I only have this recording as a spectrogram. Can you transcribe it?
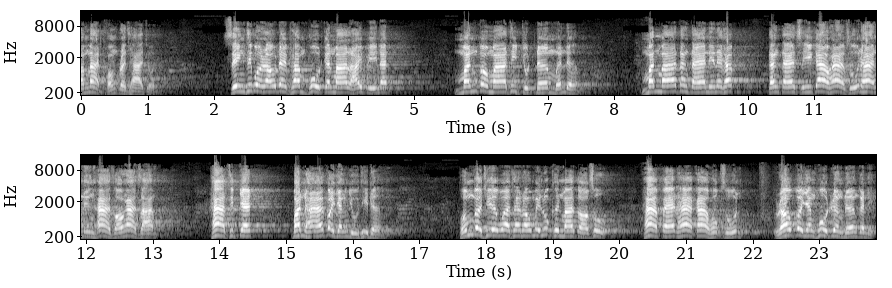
อำนาจของประชาชน สิ่งที่พวกเราได้พร่ำพูดกันมาหลายปีนั้น มันก็มาที่จุดเดิมเหมือนเดิม มันมาตั้งแต่นี่นะครับ ตั้งแต่ 4950515253 57 ปัญหาก็ยังอยู่ที่เดิม ผมก็เชื่อว่าถ้าเราไม่ลุกขึ้นมาต่อสู้ 585960 เราก็ยังพูดเรื่องเดิมกันอีก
